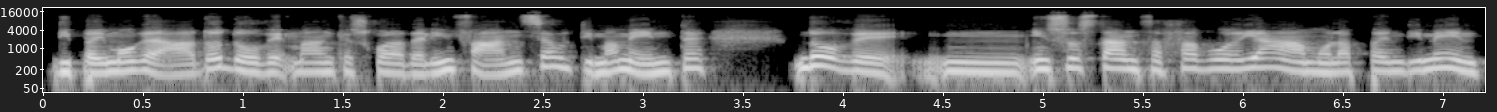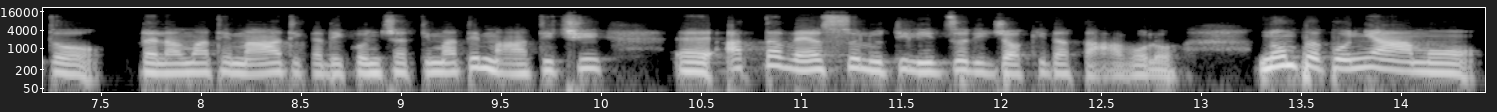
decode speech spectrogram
di primo grado, dove, ma anche scuola dell'infanzia ultimamente, dove mh, in sostanza favoriamo l'apprendimento della matematica, dei concetti matematici eh, attraverso l'utilizzo di giochi da tavolo. Non proponiamo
